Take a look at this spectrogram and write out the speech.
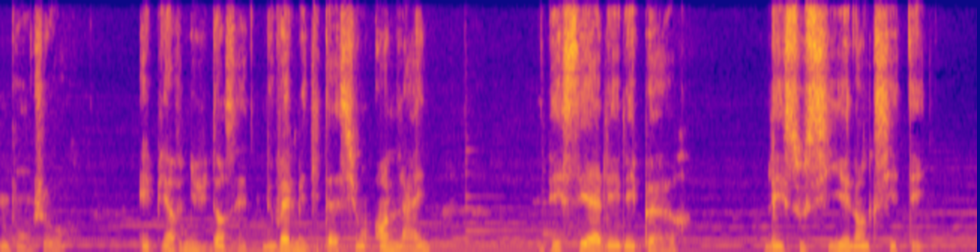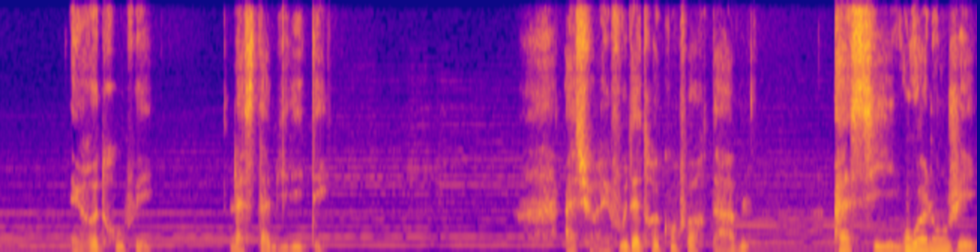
Bonjour et bienvenue dans cette nouvelle méditation online. Laissez aller les peurs, les soucis et l'anxiété et retrouvez la stabilité. Assurez-vous d'être confortable, assis ou allongé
